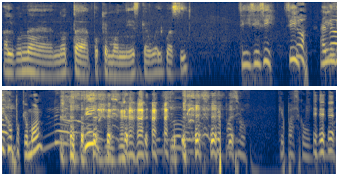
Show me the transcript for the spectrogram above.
¿Alguna nota Pokémonesca o algo así? Sí, sí, sí. sí. ¿Alguien dijo Pokémon? No. Sí. ¿Qué pasó? ¿Qué pasa con Pokémon?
